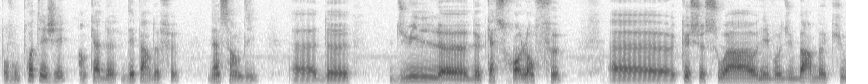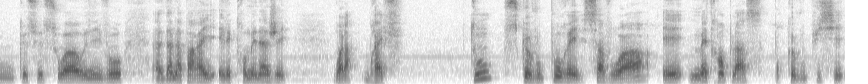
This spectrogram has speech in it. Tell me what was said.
pour vous protéger en cas de départ de feu, d'incendie, euh, d'huile euh, de casserole en feu, euh, que ce soit au niveau du barbecue, que ce soit au niveau euh, d'un appareil électroménager. Voilà, bref, tout ce que vous pourrez savoir et mettre en place pour que vous puissiez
